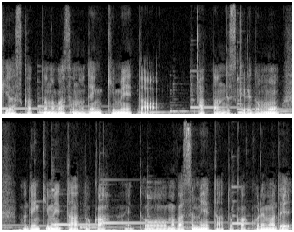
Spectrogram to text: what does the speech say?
きやすかったのがその電気メーターだったんですけれども電気メーターとか、えっとまあ、ガスメーターとかこれまで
